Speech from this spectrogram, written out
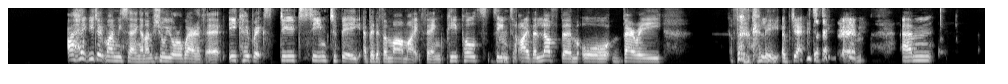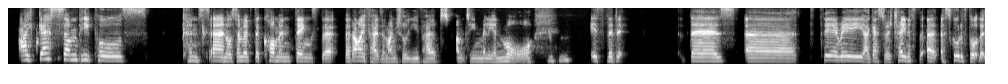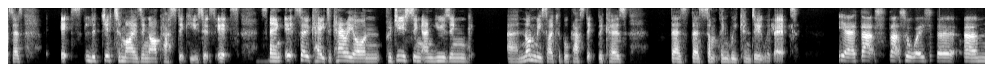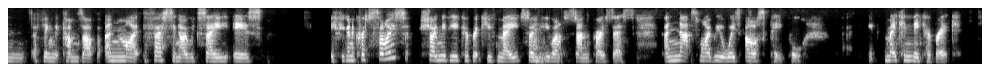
I hope you don't mind me saying, and I'm sure you're aware of it, eco bricks do seem to be a bit of a marmite thing. People seem mm-hmm. to either love them or very vocally object to them. Um, I guess some people's concern or some of the common things that that I've heard, and I'm sure you've heard umpteen million more, mm-hmm. is that it, there's a theory, I guess, or a train of a, a school of thought that says it's legitimizing our plastic use. It's it's saying it's okay to carry on producing and using uh, non-recyclable plastic because there's there's something we can do with it yeah that's that's always a um a thing that comes up and my the first thing i would say is if you're going to criticize show me the eco brick you've made so mm. that you understand the process and that's why we always ask people make an eco brick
